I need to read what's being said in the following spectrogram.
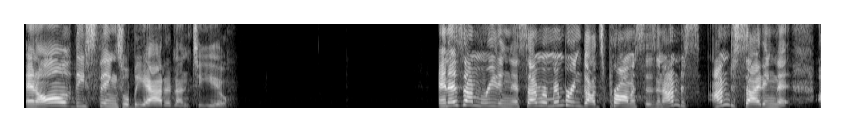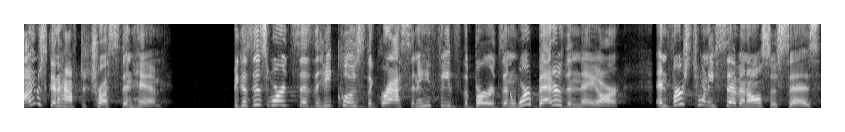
and all of these things will be added unto you. And as I'm reading this, I'm remembering God's promises, and I'm just I'm deciding that I'm just gonna have to trust in him. Because his word says that he clothes the grass and he feeds the birds, and we're better than they are. And verse 27 also says,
